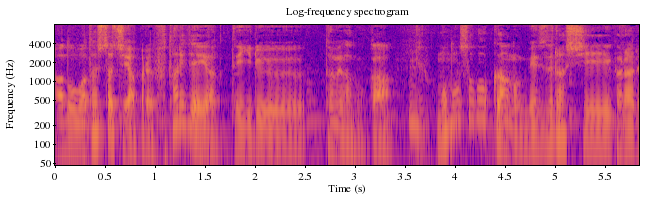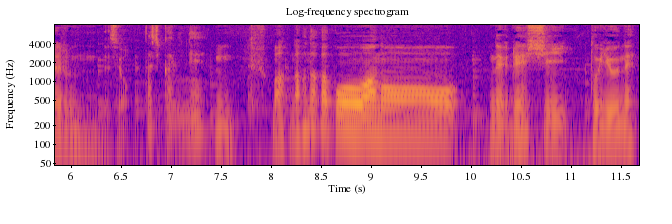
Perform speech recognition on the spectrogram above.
あの私たちやっぱり2人でやっているためなのか、ものすごくあの珍しがられるんですよ、確かにね。うん。まあ、なかなかこうあの、ね、霊視というね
